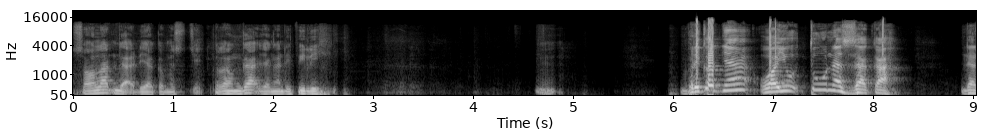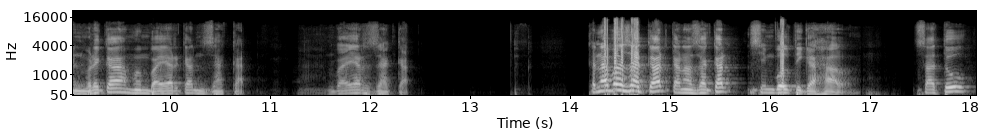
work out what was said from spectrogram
Sholat enggak dia ke masjid? Kalau enggak jangan dipilih. Ya. Berikutnya wayu tunas zakah dan mereka membayarkan zakat. Bayar zakat. Kenapa zakat? Karena zakat simbol tiga hal. Satu,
